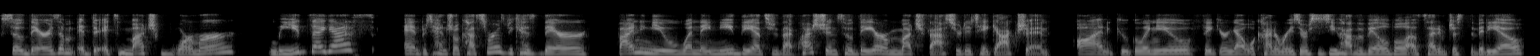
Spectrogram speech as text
So there's a, it's much warmer leads, I guess, and potential customers because they're finding you when they need the answer to that question. So they are much faster to take action on Googling you, figuring out what kind of resources you have available outside of just the video.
